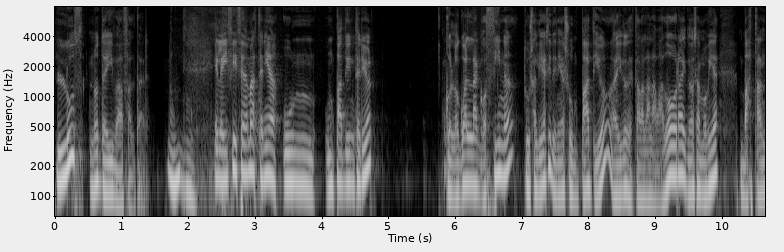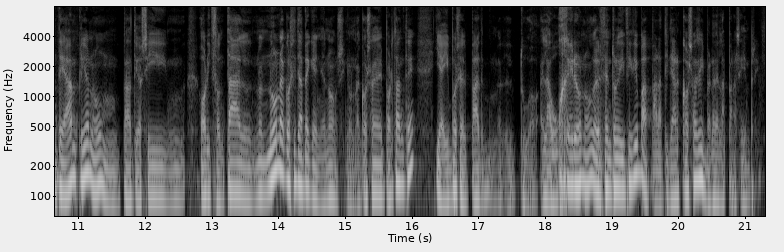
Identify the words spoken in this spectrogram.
Luz no te iba a faltar. No, no. El edificio además tenía un, un patio interior, con lo cual la cocina, tú salías y tenías un patio, ahí donde estaba la lavadora y toda esa movida, bastante amplio, ¿no? Un patio así mm, horizontal, no, no una cosita pequeña, no, sino una cosa importante, y ahí pues el, pat- el, el agujero ¿no? del centro del edificio pa- para tirar cosas y perderlas para siempre.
